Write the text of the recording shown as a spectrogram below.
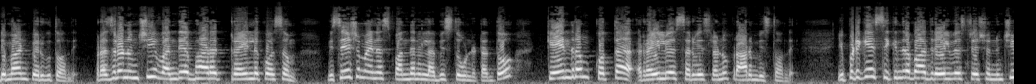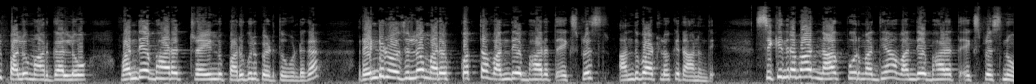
డిమాండ్ పెరుగుతోంది. ప్రజల నుంచి వందే భారత్ ట్రైన్ల కోసం విశేషమైన స్పందన లభిస్తూ ఉండటంతో కేంద్రం కొత్త రైల్వే సర్వీసులను ప్రారంభిస్తోంది. ఇప్పటికే సికింద్రాబాద్ రైల్వే స్టేషన్ నుంచి పలు మార్గాల్లో వందే భారత్ ట్రైన్లు పరుగులు పెడుతూ ఉండగా రెండు రోజుల్లో మరో కొత్త వందే భారత్ ఎక్స్ప్రెస్ అందుబాటులోకి రానుంది. సికింద్రాబాద్ నాగ్పూర్ మధ్య వందే భారత్ ఎక్స్ప్రెస్ను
